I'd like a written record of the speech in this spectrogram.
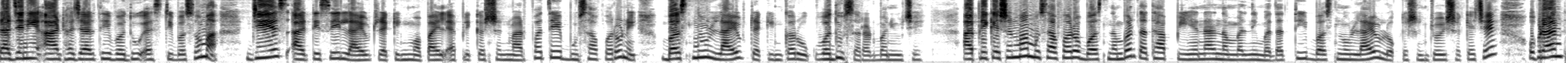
રાજ્યની આઠ હજારથી વધુ એસટી બસોમાં GSRTC live tracking mobile application મારફતે મુસાફરોને બસનું લાઇવ ટ્રેકિંગ કરવું વધુ સરળ બન્યું છે. આ એપ્લિકેશનમાં મુસાફરો બસ નંબર તથા પીએનઆર નંબરની મદદથી બસનું લાઇવ લોકેશન જોઈ શકે છે. ઉપરાંત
